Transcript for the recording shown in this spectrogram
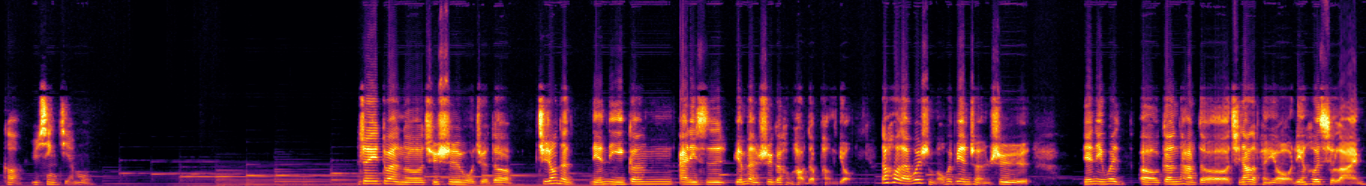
一个女性节目。这一段呢，其实我觉得其中的莲妮跟爱丽丝原本是一个很好的朋友，但后来为什么会变成是？连你会呃跟他的其他的朋友联合起来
